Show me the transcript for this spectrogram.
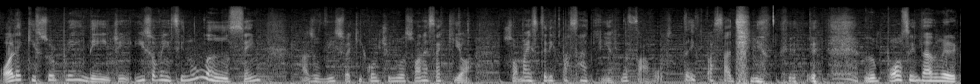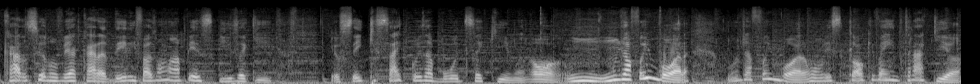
Olha que surpreendente, hein? Isso eu venci no lance, hein? Mas o vício aqui continua só nessa aqui, ó. Só mais três passadinhas, por favor. Três passadinhas. não posso entrar no mercado se eu não ver a cara dele e fazer uma pesquisa aqui. Eu sei que sai coisa boa disso aqui, mano. Ó, um, um já foi embora. Um já foi embora. Vamos ver se qual que vai entrar aqui, ó.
